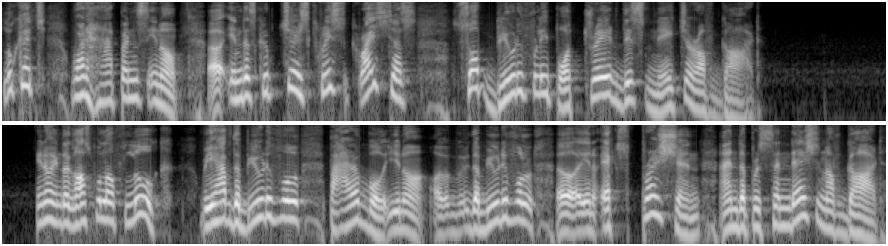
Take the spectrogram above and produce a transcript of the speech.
Look at what happens, you know, uh, in the scriptures. Christ, Christ has so beautifully portrayed this nature of God. You know, in the Gospel of Luke, we have the beautiful parable, you know, uh, the beautiful uh, you know, expression and the presentation of God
